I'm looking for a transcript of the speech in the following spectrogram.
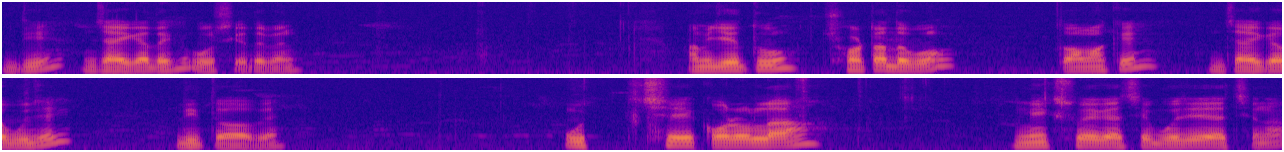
দিয়ে জায়গা দেখে বসিয়ে দেবেন। আমি যেহেতু ছটা দেবো, তো আমাকে জায়গা বুঝেই দিতে হবে। উচ্ছে, করলা মিক্স হয়ে গেছে, বোঝা যাচ্ছে না,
